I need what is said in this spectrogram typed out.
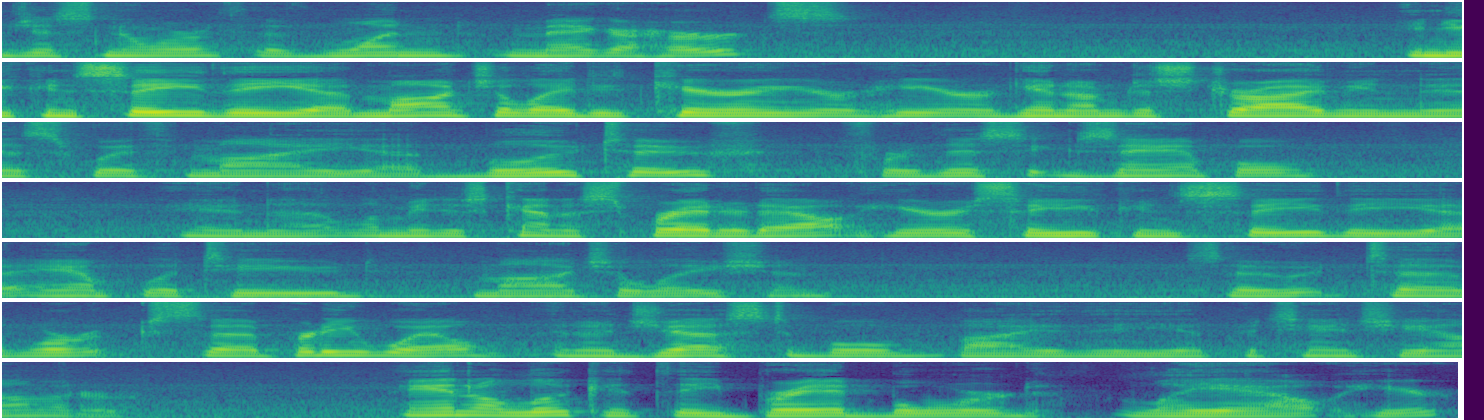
just north of 1 megahertz. And you can see the uh, modulated carrier here. Again, I'm just driving this with my uh, Bluetooth for this example. And uh, let me just kind of spread it out here so you can see the uh, amplitude modulation. So it uh, works uh, pretty well and adjustable by the potentiometer. And a look at the breadboard layout here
